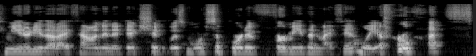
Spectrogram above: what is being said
community that I found in addiction was more supportive for me than my family ever was.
